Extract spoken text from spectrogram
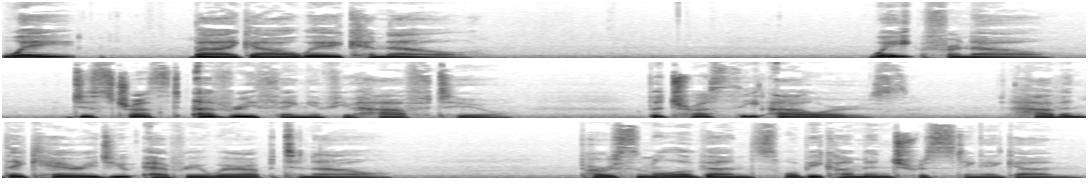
Wait by Galway Kinnell. Wait for now. Distrust everything if you have to, but trust the hours. Haven't they carried you everywhere up to now? Personal events will become interesting again.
